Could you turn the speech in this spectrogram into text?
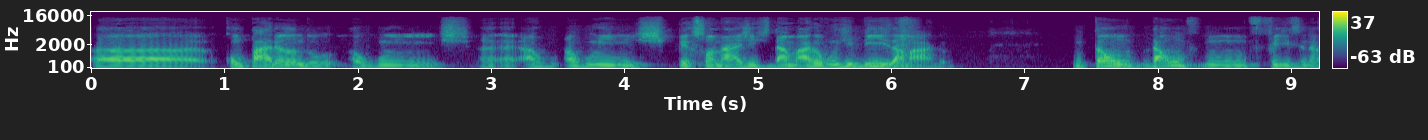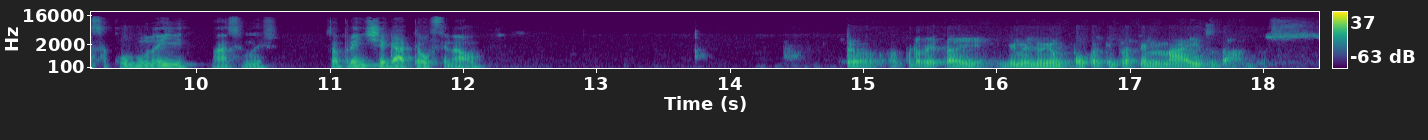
uh, comparando alguns, uh, alguns personagens da Marvel, alguns gibis da Marvel. Então, dá um, um freeze nessa coluna aí, Máximos, só para a gente chegar até o final. Deixa eu aproveitar e diminuir um pouco aqui para ter mais dados.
